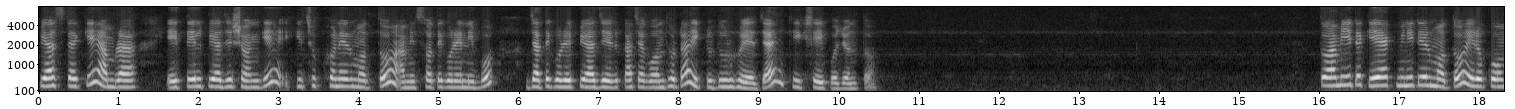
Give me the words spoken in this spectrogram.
পেঁয়াজটাকে আমরা এই তেল পেঁয়াজের সঙ্গে কিছুক্ষণের মতো আমি সতে করে নিব, যাতে করে পেঁয়াজের কাঁচা গন্ধটা একটু দূর হয়ে যায় ঠিক সেই পর্যন্ত। তো আমি এটাকে এক মিনিটের মতো এরকম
